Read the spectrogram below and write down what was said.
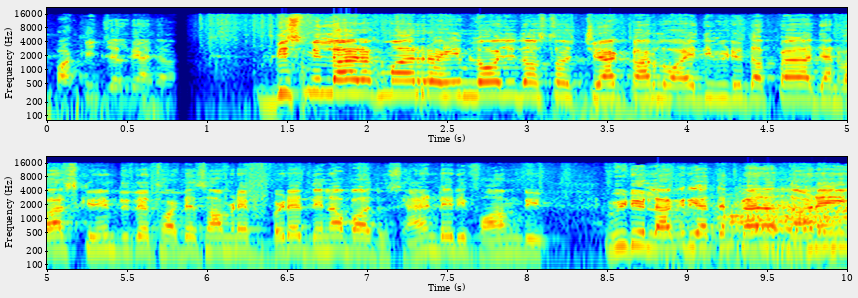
बाकी चलते बिस्मिल बिस्मिल्लाहमान रहीम लो जी दोस्तों चेक कर लो आज की का पहला जानवर स्क्रीन दिते थोड़े सामने बड़े दिनों बाद हुसैन डेयरी फार्म की वीडियो लग रही है तो पहला दाने ही।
